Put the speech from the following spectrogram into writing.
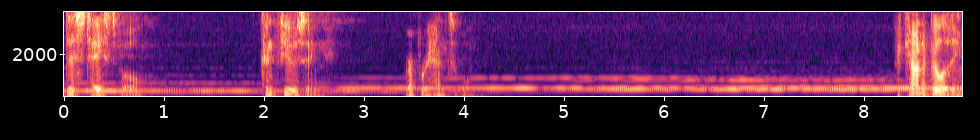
distasteful, confusing, reprehensible. Accountability,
